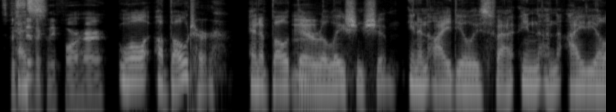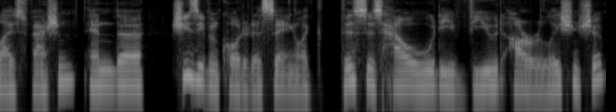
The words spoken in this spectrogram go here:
specifically for her. well about her and about their Mm. relationship in an idealized fa- in an idealized fashion and uh, she's even quoted as saying like this is how woody viewed our relationship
